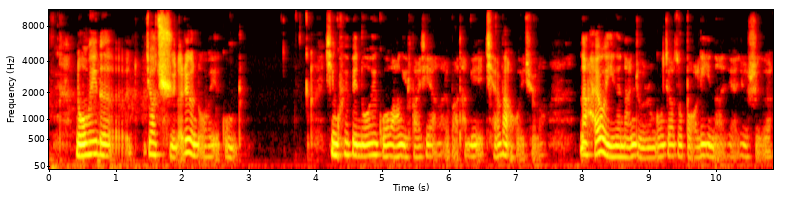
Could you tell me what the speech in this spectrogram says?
挪威的，要娶了这个挪威公主。幸亏被挪威国王给发现了，又把他给遣返回去了。那还有一个男主人公叫做保利呢，也就是个。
